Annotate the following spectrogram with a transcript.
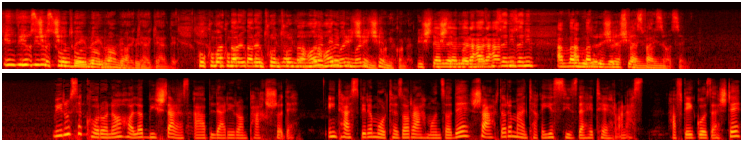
این ویروس چطور به ایران راه پیدا کرده؟ حکومت برای کنترل مهار بیماری چه می‌کند؟ بیشتر درباره حرف می‌زنیم؟ اول گزارشی از فرین ویروس کرونا حالا بیشتر از قبل در ایران پخش شده. این تصویر مرتزا رحمانزاده شهردار منطقه 13 تهران است. هفته گذشته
